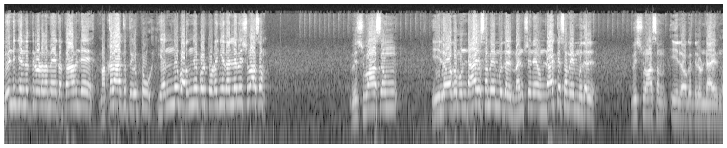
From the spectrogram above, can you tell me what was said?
വീണ്ടും ജനനത്തിലൂടെ നമ്മെ കർത്താവിന്റെ മക്കളാക്കി തീർത്തു എന്ന് പറഞ്ഞപ്പോൾ തുടങ്ങിയതല്ല വിശ്വാസം. വിശ്വാസം ഈ ലോകം ലോകമുണ്ടായ സമയം മുതൽ മനുഷ്യനെ ഉണ്ടാക്കിയ സമയം മുതൽ വിശ്വാസം ഈ ലോകത്തിലുണ്ടായിരുന്നു.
